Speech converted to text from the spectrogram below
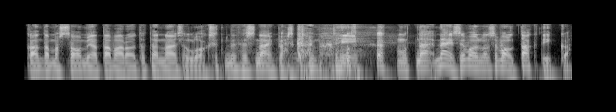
kantamassa omia tavaroita tämän naisen luokse. Miten tässä näin pääsi käymään? Niin. Mutta näin, näin se voi olla, se voi olla taktiikka.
